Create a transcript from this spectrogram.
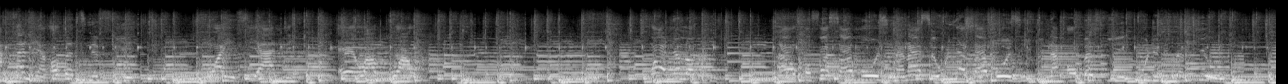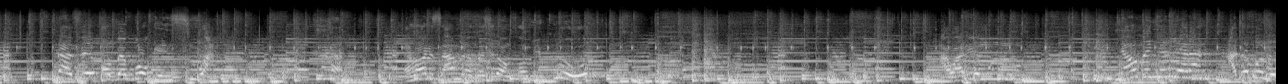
aka nea ɔbɛtena fie na wayɛ fie ade. Ɛɛ waboa wo. Woanyɛ lɔki na wokɔfa saa boozin anaasɛ wonya saa boozin bi na ɔba fie, wode ne ba fie o. Na afei ɔbɛbɔ gansiwa. Ha! Ɛhɔ no saa mmerɛ Kwasi dɛ ɔnkɔ me kuro o. Awareɛ mu no no Nea wobɛnya biara adɔbɔ no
